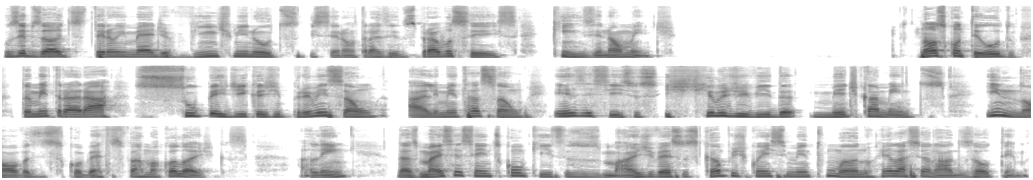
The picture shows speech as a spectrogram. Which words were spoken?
Os episódios terão em média 20 minutos e serão trazidos para vocês quinzenalmente. Nosso conteúdo também trará super dicas de prevenção, alimentação, exercícios, estilo de vida, medicamentos e novas descobertas farmacológicas, além das mais recentes conquistas dos mais diversos campos de conhecimento humano relacionados ao tema.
